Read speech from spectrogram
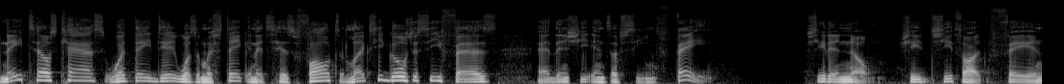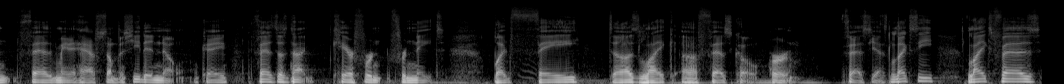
Nate tells Cass what they did was a mistake and it's his fault. Lexi goes to see Fez, and then she ends up seeing Faye. She didn't know. She she thought Faye and Fez may have something. She didn't know. Okay, Fez does not care for for Nate, but Faye does like uh, Fezco or Fez. Yes, Lexi likes Fez.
